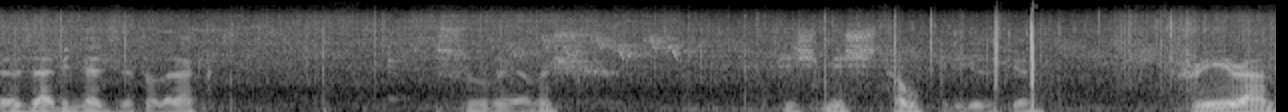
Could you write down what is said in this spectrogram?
özel bir lezzet olarak sunuluyormuş. Pişmiş tavuk gibi gözüküyor. Free run.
